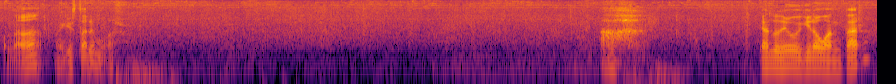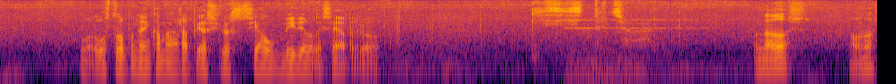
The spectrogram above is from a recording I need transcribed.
Pues nada, aquí estaremos. Ah. Ya os lo digo que quiero aguantar. Bueno, esto lo en cámara rápida si, hago un vídeo o lo que sea, pero... ¿Qué es esto, chaval? Onda dos. Vámonos.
